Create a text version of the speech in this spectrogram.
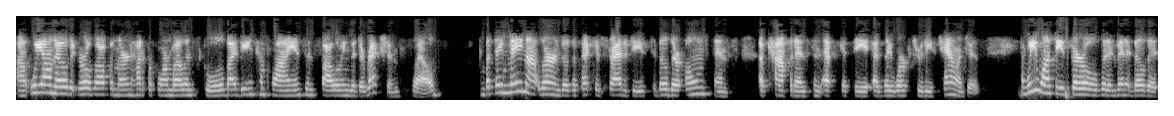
Uh, we all know that girls often learn how to perform well in school by being compliant and following the directions well, but they may not learn those effective strategies to build their own sense of confidence and efficacy as they work through these challenges. And we want these girls that invent it, build it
